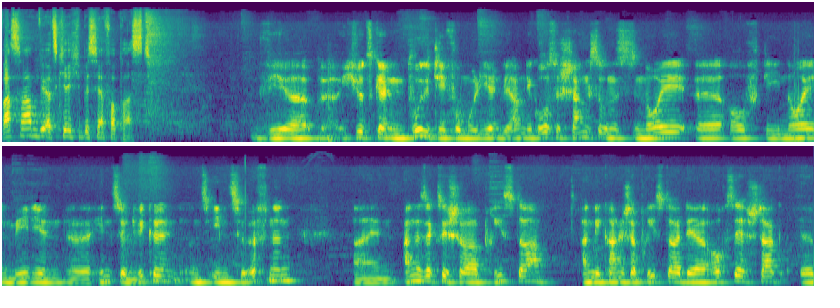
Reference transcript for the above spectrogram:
Was haben wir als Kirche bisher verpasst? Wir, ich würde es gerne positiv formulieren, wir haben die große Chance, uns neu äh, auf die neuen Medien äh, hinzuentwickeln, uns ihnen zu öffnen. Ein angelsächsischer Priester, anglikanischer Priester, der auch sehr stark äh,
